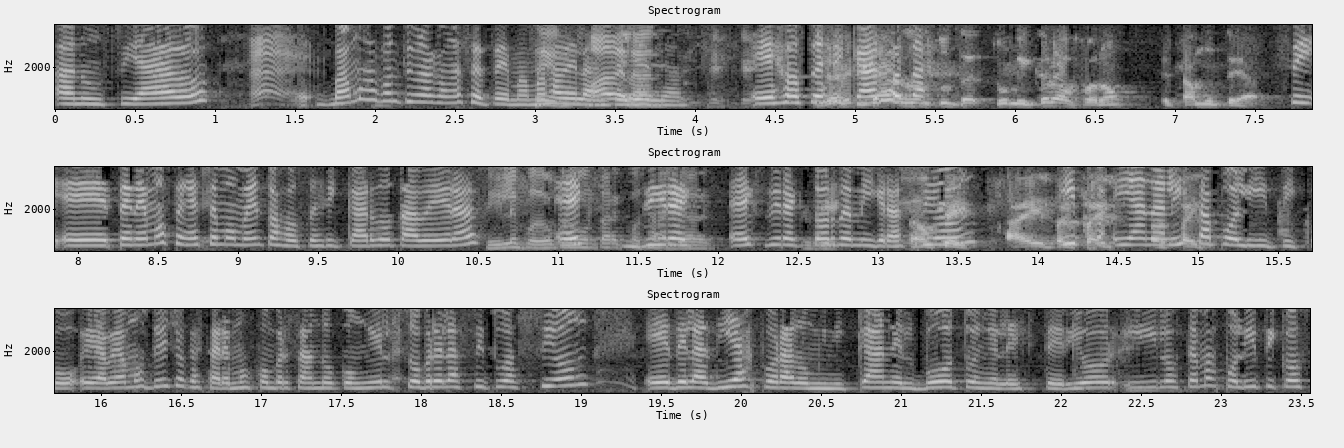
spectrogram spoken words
anunciado. Eh, vamos a continuar con ese tema más adelante. Eh, José Ricardo, tu, micrófono está muteado. Sí, eh, tenemos en este momento a José Ricardo Taveras, ex, director de Migración y, analista político. habíamos dicho que estaremos conversando con él sobre la situación de la diáspora dominicana, el voto en el exterior y los temas políticos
